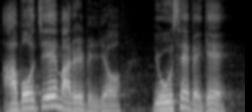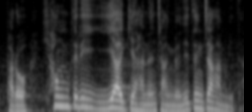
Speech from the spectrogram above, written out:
아버지의 말을 빌려 요셉에게 바로 형들이 이야기하는 장면이 등장합니다.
